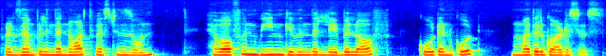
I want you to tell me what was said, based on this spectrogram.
for example in the northwestern zone, have often been given the label of quote unquote mother goddesses.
